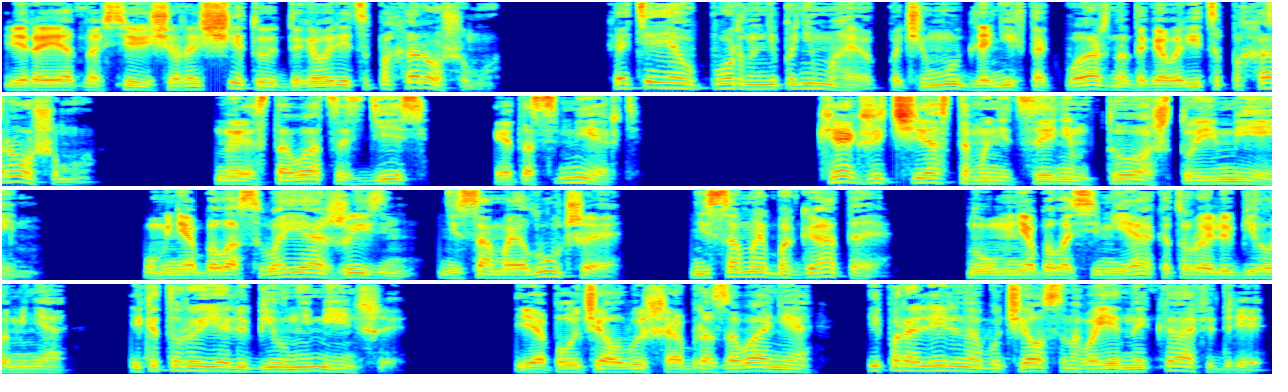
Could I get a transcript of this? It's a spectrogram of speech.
Вероятно, все еще рассчитывают договориться по-хорошему. Хотя я упорно не понимаю, почему для них так важно договориться по-хорошему. Но и оставаться здесь — это смерть. Как же часто мы не ценим то, что имеем. У меня была своя жизнь, не самая лучшая, не самая богатая, но у меня была семья, которая любила меня и которую я любил не меньше. Я получал высшее образование и параллельно обучался на военной кафедре.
